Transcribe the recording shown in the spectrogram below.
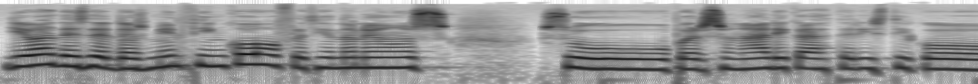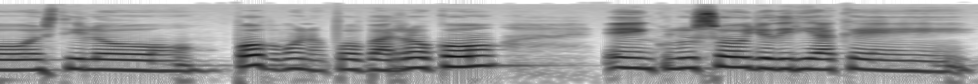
lleva desde el 2005 ofreciéndonos su personal y característico estilo pop, bueno, pop barroco e incluso yo diría que,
